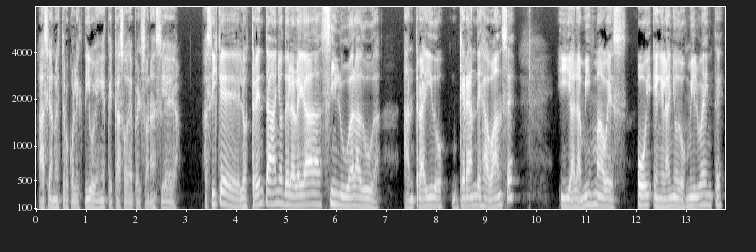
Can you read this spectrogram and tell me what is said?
hacia nuestro colectivo y en este caso de personas ciegas. Así que los 30 años de la ley ADA sin lugar a duda han traído grandes avances y a la misma vez, hoy en el año 2020,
